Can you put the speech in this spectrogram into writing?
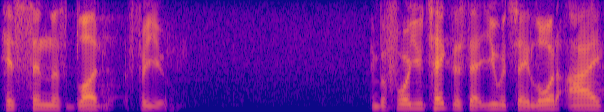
his sinless blood for you. And before you take this, that you would say, Lord, I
